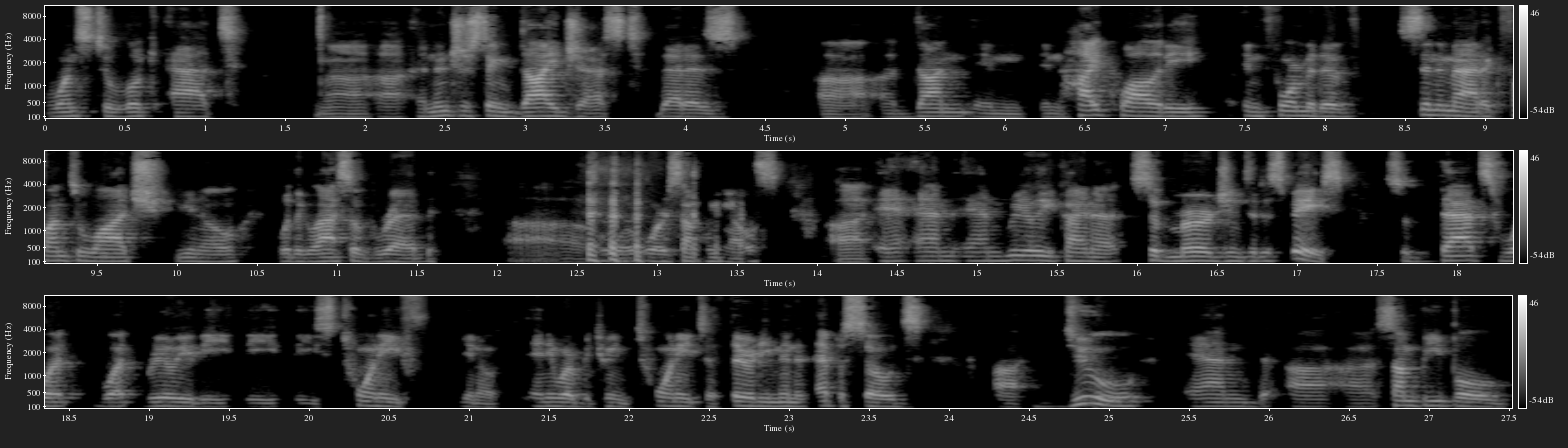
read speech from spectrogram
wants to look at uh, uh, an interesting digest that is uh, done in, in high quality, informative, cinematic, fun to watch, you know, with a glass of red, uh, or, or, something else, uh, and and really kind of submerge into the space. So that's what what really the, the these 20 you know anywhere between 20 to 30 minute episodes uh, do and uh, uh, some people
